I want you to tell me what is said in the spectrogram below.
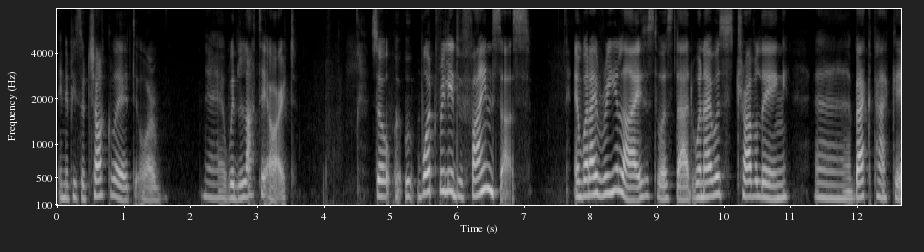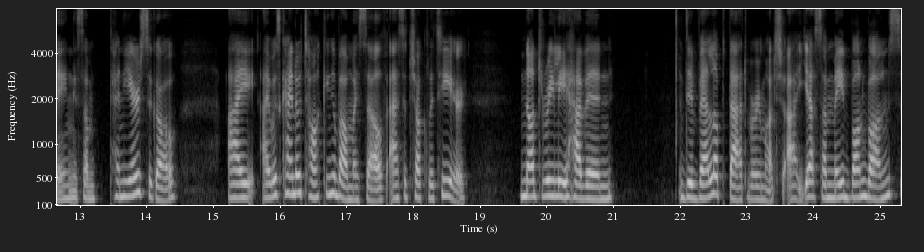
in a piece of chocolate or uh, with latte art. So uh, uh, what really defines us? And what i realized was that when i was traveling uh, backpacking some 10 years ago I I was kind of talking about myself as a chocolatier not really having developed that very much. Uh, yes, I made bonbons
